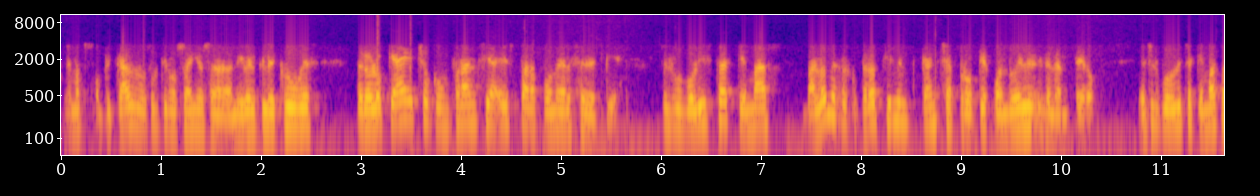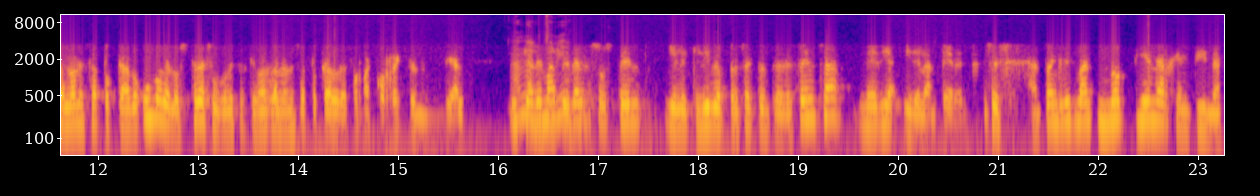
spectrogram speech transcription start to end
temas complicados en los últimos años a, nivel de clubes, pero lo que ha hecho con Francia es para ponerse de pie. Es el futbolista que más balones recuperados tiene en cancha propia cuando él es delantero. Es el futbolista que más balones ha tocado, uno de los tres futbolistas que más balones ha tocado de forma correcta en el Mundial. Y que además le da el sostén y el equilibrio perfecto entre defensa, media y delantera. Entonces, Antoine Griezmann no tiene Argentina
